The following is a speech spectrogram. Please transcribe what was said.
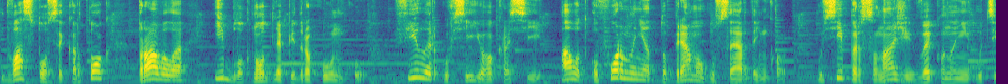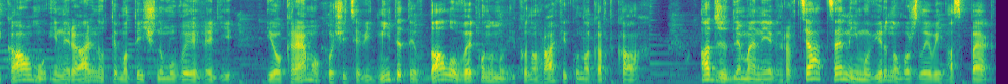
два стоси карток, правила і блокнот для підрахунку. Філер у всій його красі. А от оформлення то прямо у. Усі персонажі виконані у цікавому і нереально тематичному вигляді, і окремо хочеться відмітити вдало виконану іконографіку на картках. Адже для мене як гравця це неймовірно важливий аспект.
